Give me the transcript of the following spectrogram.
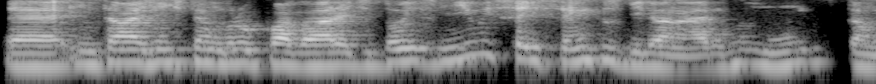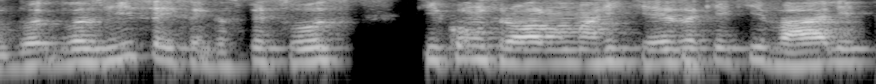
É, então, a gente tem um grupo agora de 2.600 bilionários no mundo. Então, 2.600 pessoas que controlam uma riqueza que equivale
